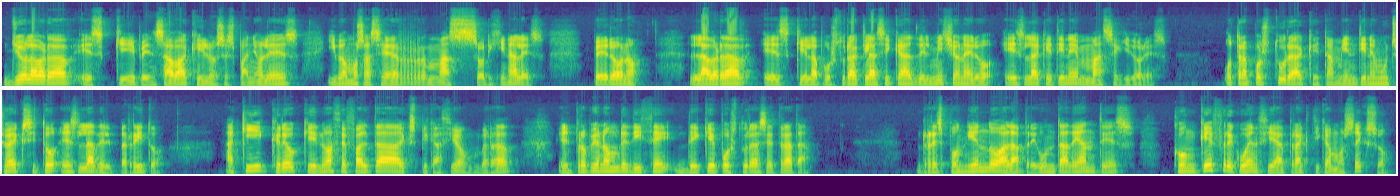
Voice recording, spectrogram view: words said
Yo la verdad es que pensaba que los españoles íbamos a ser más originales, pero no. La verdad es que la postura clásica del misionero es la que tiene más seguidores. Otra postura que también tiene mucho éxito es la del perrito. Aquí creo que no hace falta explicación, ¿verdad? El propio nombre dice de qué postura se trata. Respondiendo a la pregunta de antes, ¿con qué frecuencia practicamos sexo?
